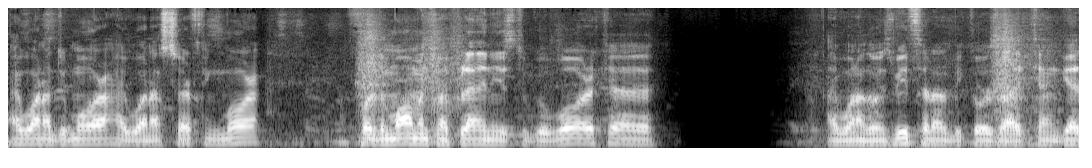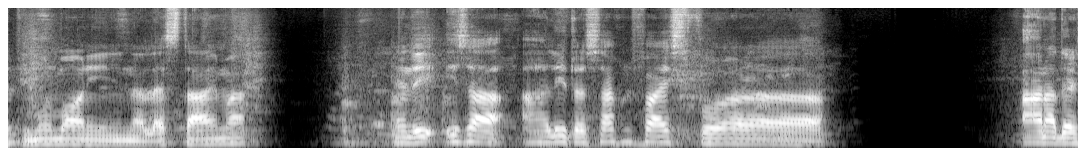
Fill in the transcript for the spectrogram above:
I want to do more. I want to surfing more. For the moment, my plan is to go work. Uh, I want to go in Switzerland because I can get more money in uh, less time. and it is a, a little sacrifice for uh, another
